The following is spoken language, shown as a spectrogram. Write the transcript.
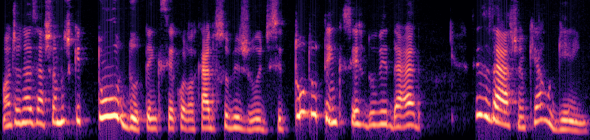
onde nós achamos que tudo tem que ser colocado sob júdice, tudo tem que ser duvidado. Vocês acham que alguém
